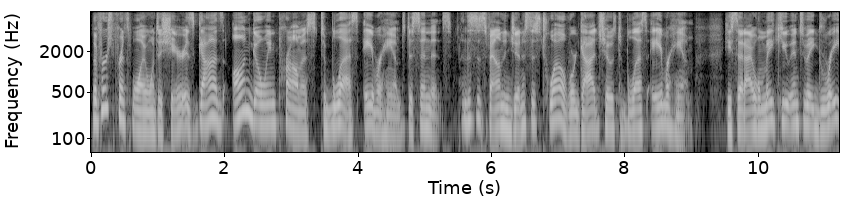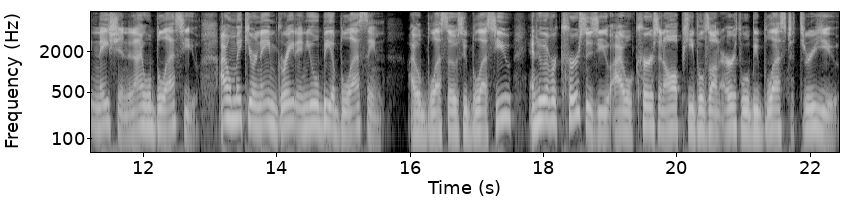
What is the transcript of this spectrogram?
The first principle I want to share is God's ongoing promise to bless Abraham's descendants. And this is found in Genesis 12, where God chose to bless Abraham. He said, I will make you into a great nation, and I will bless you. I will make your name great, and you will be a blessing. I will bless those who bless you, and whoever curses you, I will curse, and all peoples on earth will be blessed through you.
